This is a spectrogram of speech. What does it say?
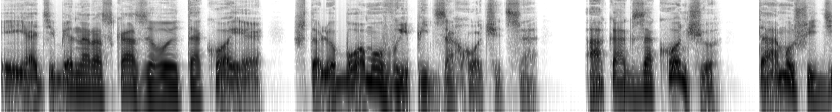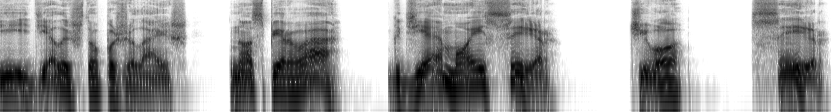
и я тебе нарассказываю такое, что любому выпить захочется. А как закончу, там уж иди и делай, что пожелаешь. Но сперва, где мой сыр? Чего? Сыр.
